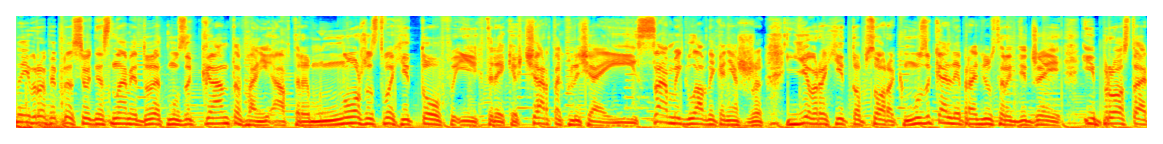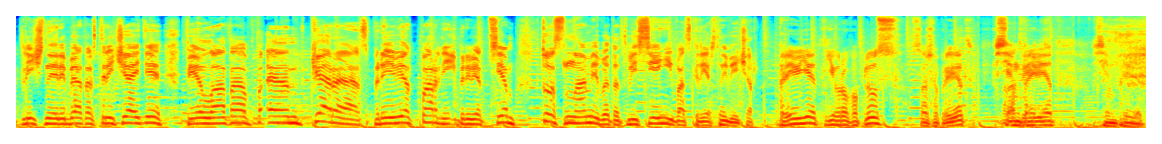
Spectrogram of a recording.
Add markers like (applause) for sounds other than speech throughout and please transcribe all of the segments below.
На Европе Плюс сегодня с нами дуэт музыкантов. Они авторы множества хитов и их треки в чартах, включая и самый главный, конечно же, Еврохит ТОП-40. Музыкальные продюсеры, диджеи и просто отличные ребята. Встречайте Филатов и Керас. Привет, парни, и привет всем, кто с нами в этот весенний воскресный вечер. Привет, Европа Плюс. Саша, привет. Всем Андрей. привет. Всем привет.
